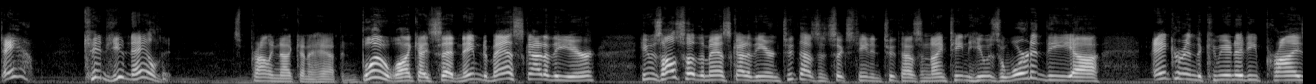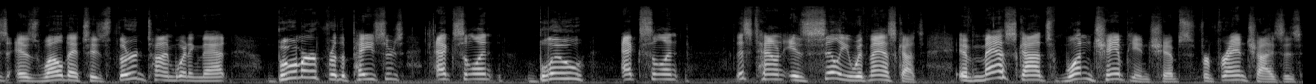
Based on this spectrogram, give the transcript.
"Damn, kid, you nailed it." It's probably not going to happen. Blue, like I said, named mascot of the year. He was also the mascot of the year in 2016 and 2019. He was awarded the uh, Anchor in the Community Prize as well. That's his third time winning that. Boomer for the Pacers, excellent. Blue, excellent. This town is silly with mascots. If mascots won championships for franchises,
